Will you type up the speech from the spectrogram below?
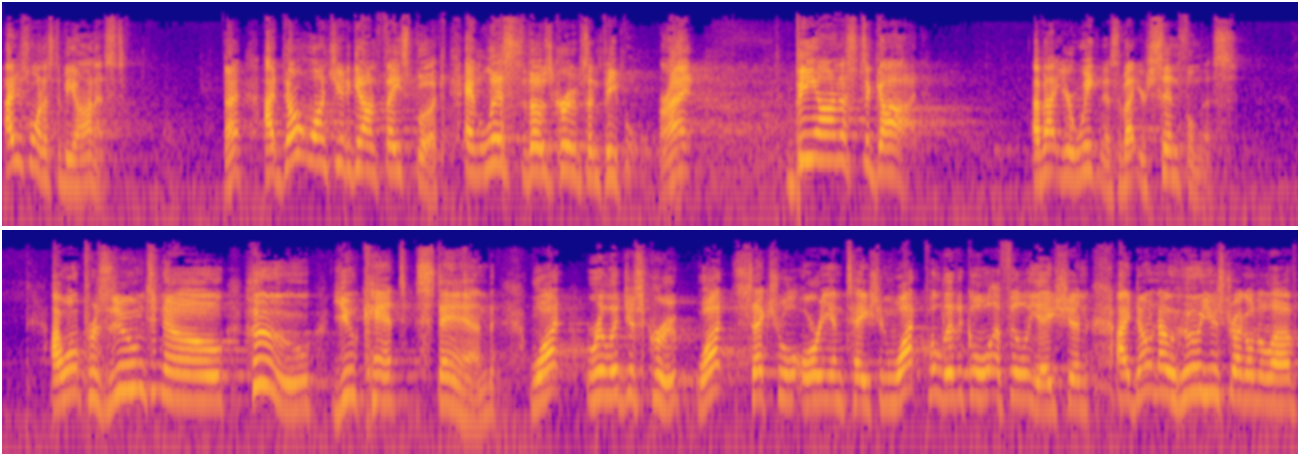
I just want us to be honest. Right? I don't want you to get on Facebook and list those groups and people, all right? Be honest to God about your weakness, about your sinfulness. I won't presume to know who you can't stand, what religious group, what sexual orientation, what political affiliation. I don't know who you struggle to love,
